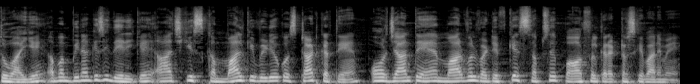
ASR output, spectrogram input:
तो आइए, अब हम बिना किसी देरी के आज की इस कमाल की वीडियो को स्टार्ट करते हैं और जानते हैं मार्वल वटिफ के सबसे पावरफुल करेक्टर्स के बारे में।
